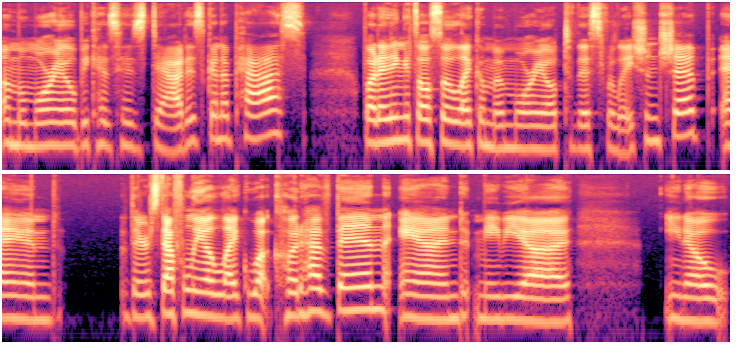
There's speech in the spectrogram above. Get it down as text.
a memorial because his dad is going to pass, but I think it's also like a memorial to this relationship. And there's definitely a like what could have been, and maybe a, you know,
